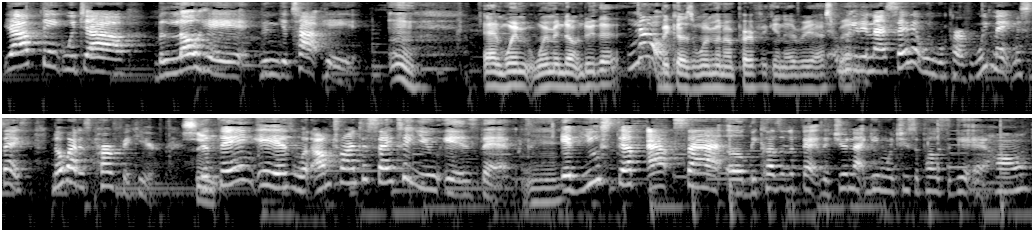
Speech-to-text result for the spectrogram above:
Y'all think with y'all below head than your top head. Mm. And women women don't do that? No. Because women are perfect in every aspect. We did not say that we were perfect. We make mistakes. Nobody's perfect here. See- the thing is, what I'm trying to say to you is that Mm-hmm. if you step outside of because of the fact that you're not getting what you're supposed to get at home,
